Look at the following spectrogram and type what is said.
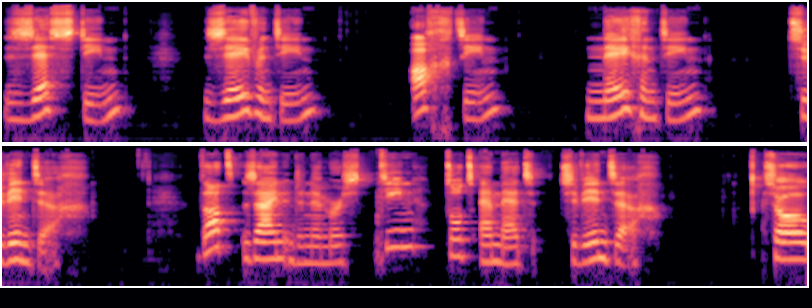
zestien, zeventien, achttien, negentien, twintig. Dat zijn de nummers 10 tot en met 20. So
